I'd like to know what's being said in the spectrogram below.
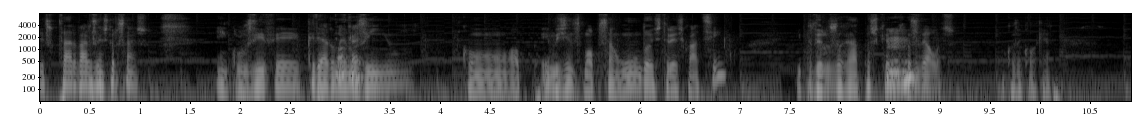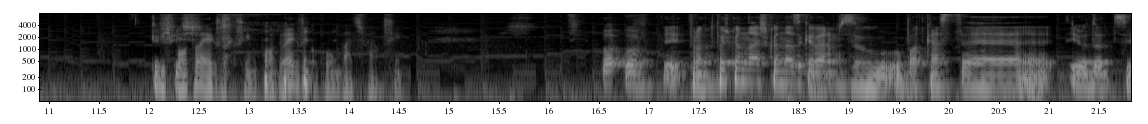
executar várias instruções. Inclusive é criar um okay. menuzinho com, imagine-se uma opção 1, 2, 3, 4, 5 e poder usar rato para escolher uhum. uma delas. Uma coisa qualquer. Que ponto exec, sim. Ponto exec com um bates file, sim. Pronto, depois quando nós, quando nós acabarmos o, o podcast, uh, eu dou-te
